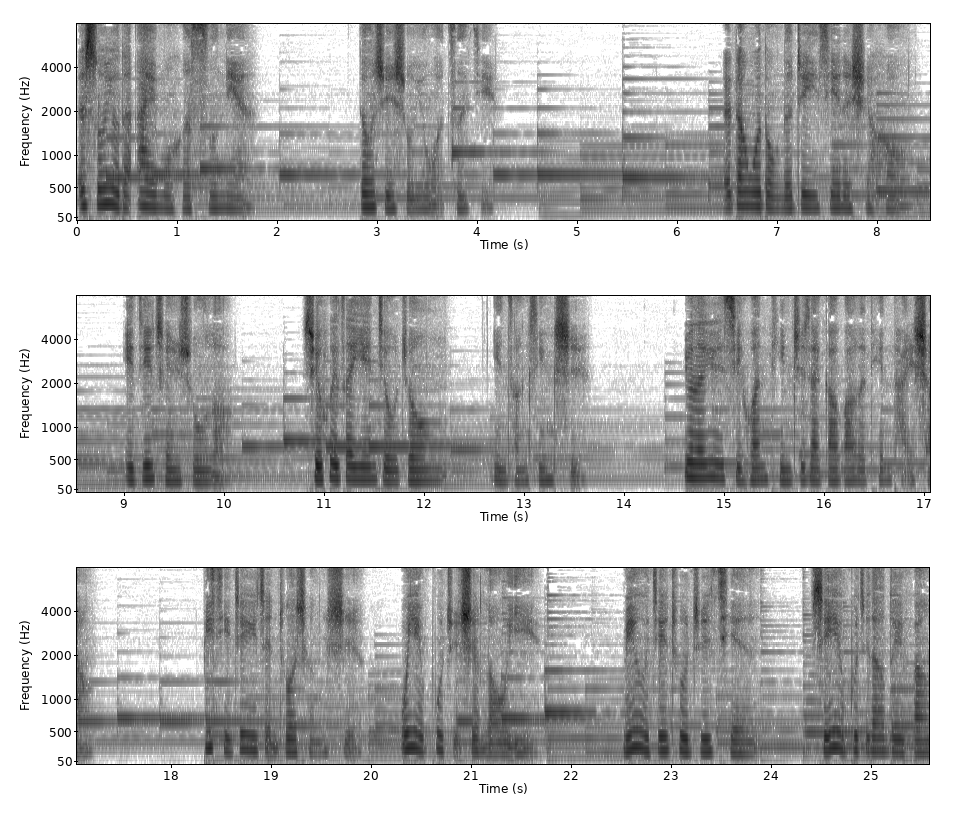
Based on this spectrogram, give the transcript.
而所有的爱慕和思念，都只属于我自己。而当我懂得这一些的时候，已经成熟了。学会在烟酒中隐藏心事，越来越喜欢停滞在高高的天台上。比起这一整座城市，我也不只是蝼蚁。没有接触之前，谁也不知道对方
